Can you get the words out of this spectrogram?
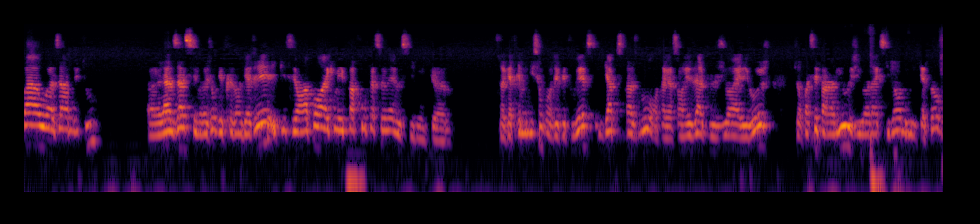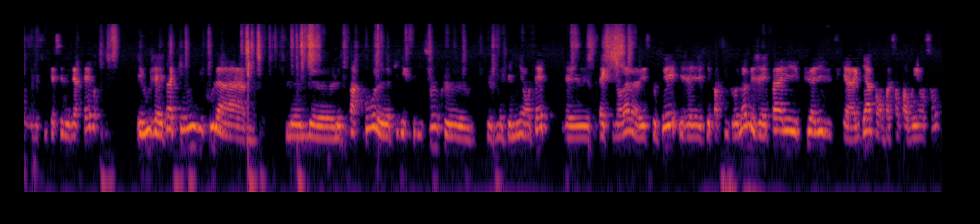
pas au hasard du tout. Euh, L'Alsace, c'est une région qui est très engagée, et puis c'est en rapport avec mes parcours personnels aussi. Donc, euh, sur la quatrième édition, quand j'ai fait tout l'Est, Gap Strasbourg, en traversant les Alpes, le Jura et les Vosges, je suis repassé par un lieu où j'ai eu un accident en 2014, où je me suis cassé de vertèbres, et où j'avais pas fini, du coup, la, le, le, le parcours, la petite expédition que, que je m'étais mis en tête. Cet accident-là m'avait stoppé, et j'étais parti de Grenoble, mais j'avais pas pu aller jusqu'à Gap en passant par Briançon.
